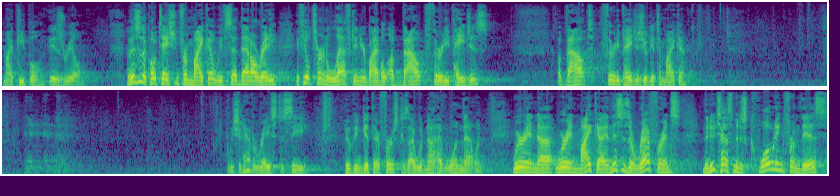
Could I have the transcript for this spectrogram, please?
my people Israel. Now, this is a quotation from Micah. We've said that already. If you'll turn left in your Bible about 30 pages, about 30 pages, you'll get to Micah. We should have a race to see who can get there first because I would not have won that one. We're in, uh, we're in Micah, and this is a reference. The New Testament is quoting from this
